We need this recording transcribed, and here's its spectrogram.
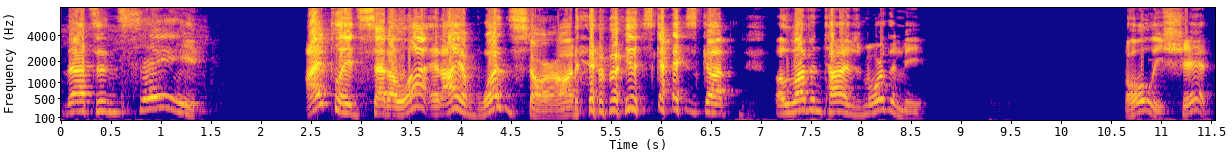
That's insane. I played Set a lot, and I have one star on him. this guy's got 11 times more than me. Holy shit.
